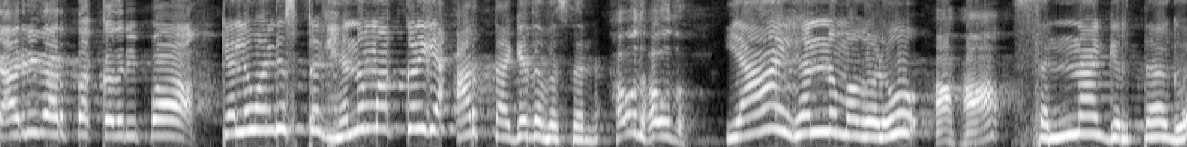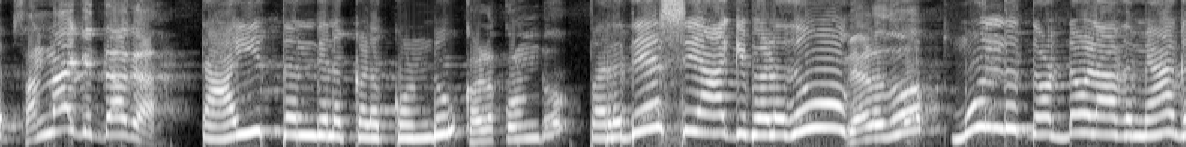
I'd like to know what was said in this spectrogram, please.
ಯಾರಿಗ ಅರ್ಥ ಆಕ್ಕದ್ರಿಪ್ಪ ಕೆಲವೊಂದಿಷ್ಟು ಹೆಣ್ಣು ಮಕ್ಕಳಿಗೆ ಅರ್ಥ ಆಗ್ಯದ ಬಸನ್ ಹೌದ್ ಹೌದು. ಯಾ ಹೆಣ್ಣು ಮಗಳು ಆಹಾ ಸಣ್ಣಾಗಿರ್ತಾಗ ಸಣ್ಣಾಗಿದ್ದಾಗ? ತಾಯಿ ತಂದಿನ ಕಳ್ಕೊಂಡು ಕಳ್ಕೊಂಡು ಪರದೇಶಿಯಾಗಿ ಬೆಳೆದು ಬೆಳೆದು ಮುಂದೆ ದೊಡ್ಡವಳಾದ ಮ್ಯಾಗ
